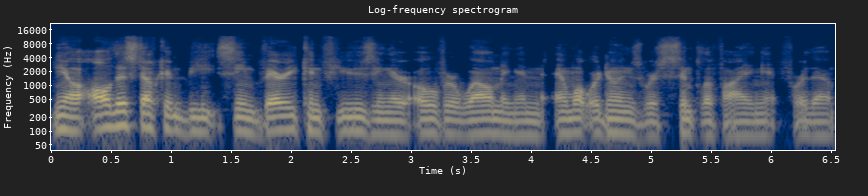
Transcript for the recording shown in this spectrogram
you know, all this stuff can be seem very confusing or overwhelming and and what we're doing is we're simplifying it for them.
